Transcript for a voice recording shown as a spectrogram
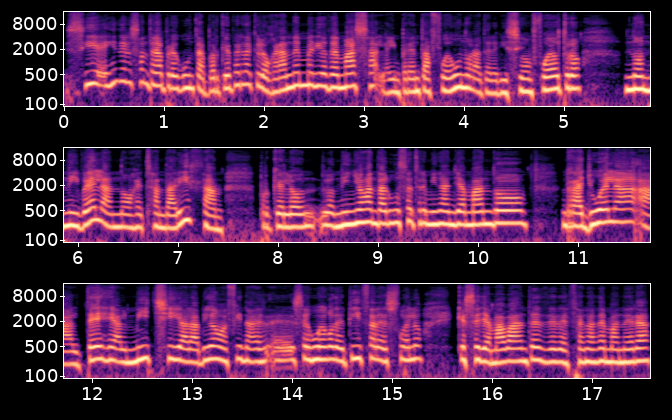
Sí, es interesante la pregunta, porque es verdad que los grandes medios de masa, la imprenta fue uno, la televisión fue otro, nos nivelan, nos estandarizan, porque los niños andaluces terminan llamando rayuela al teje, al michi, al avión, en fin, a ese juego de tiza de suelo que se llamaba antes de decenas de maneras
